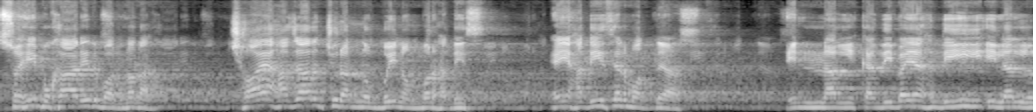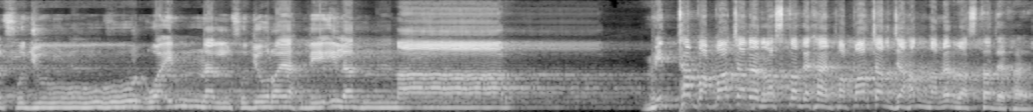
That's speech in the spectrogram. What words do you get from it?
সহি বুখারির বর্ণনা ছয় হাজার চুরানব্বই নম্বর হাদিস। এই হাদিসের মধ্যে আছে। ইন্নাল কাযিবা ইয়াহদি ইলাল ফুজুর ওয়া ইন্নাল ফুজুরা ইয়াহদি ইলান নার। মিথ্যা পাপাচারের রাস্তা দেখায়, পাপাচার জাহান্নামের রাস্তা দেখায়।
